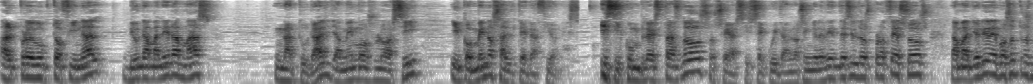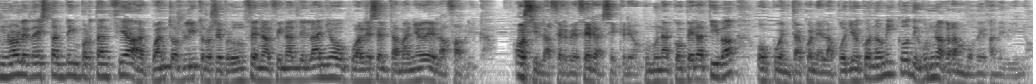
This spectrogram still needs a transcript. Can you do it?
al producto final de una manera más natural, llamémoslo así, y con menos alteraciones. Y si cumple estas dos, o sea, si se cuidan los ingredientes y los procesos, la mayoría de vosotros no le dais tanta importancia a cuántos litros se producen al final del año o cuál es el tamaño de la fábrica o si la cervecera se creó como una cooperativa o cuenta con el apoyo económico de una gran bodega de vino.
